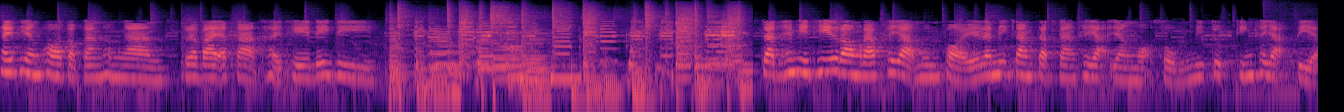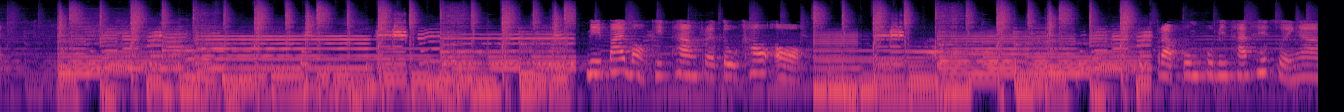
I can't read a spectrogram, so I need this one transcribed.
ให้เพียงพอต่อการทำงาน ระบายอากาศถ่ายเทได้ดี จัดให้มีที่รองรับขยะมูลฝอย และมีการจัดการขยะอย่างเหมาะสม มีจุดทิ้งขยะเปียกมีป้ายบอกทิศทางประตูเข้าออก ปรับปรุงภูมิทัศน์ให้สวยงาม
